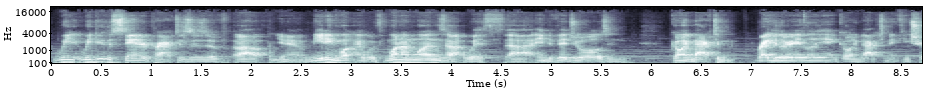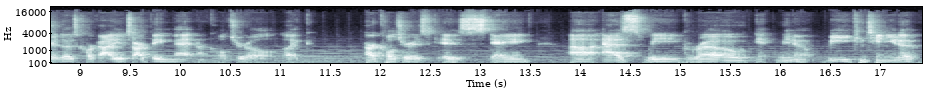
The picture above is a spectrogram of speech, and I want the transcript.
We, we do the standard practices of uh, you know meeting one, with one-on-ones uh, with uh, individuals and going back to regularly and going back to making sure those core values are being met and our cultural like our culture is is staying uh, as we grow, you know, we continue to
